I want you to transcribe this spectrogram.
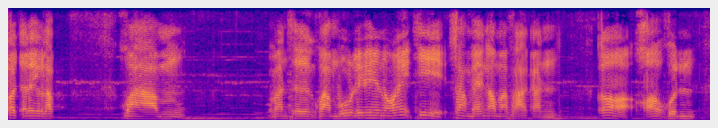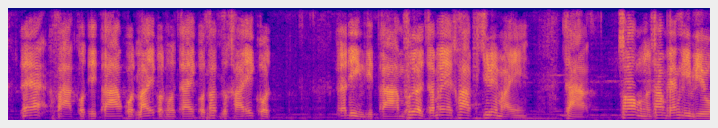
ก็จะได้รับความบันเทิงความรู้เล็กน้อยที่ช่างแบงค์เอามาฝากกัน ก็ขอขอบคุณและฝากกดติดตามกดไลค์กดหัวใจกดซับสไครต์กดกระดิ่งติดตามเพื่อจะไม่พลาดคลิปใหม่จากช่องช่างแบงค์รีวิว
